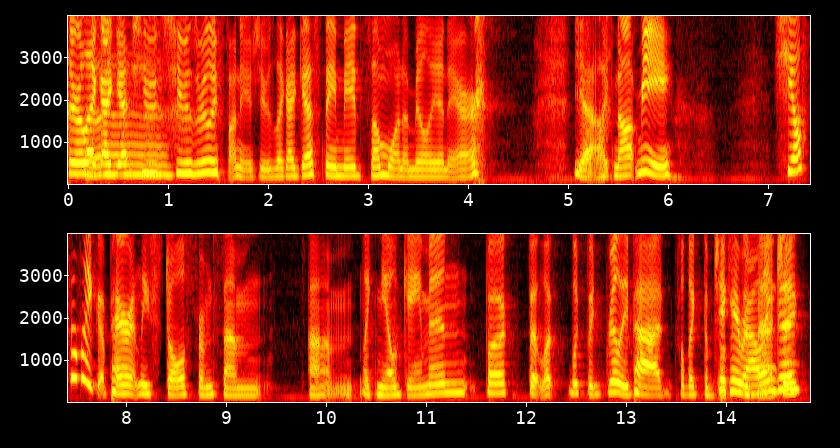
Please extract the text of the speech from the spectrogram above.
They were like, I guess she she was really funny. She was like, I guess they made someone a millionaire, yeah, like not me. She also like apparently stole from some um like Neil Gaiman book that looked looked like really bad called like the J.K. Books of Magic. did?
